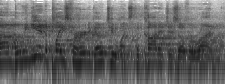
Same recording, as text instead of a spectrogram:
Um, but we needed a place for her to go to once the cottage is overrun.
